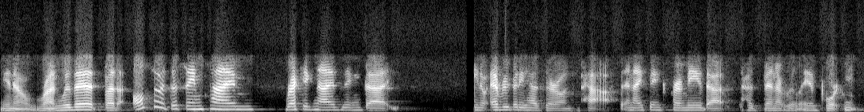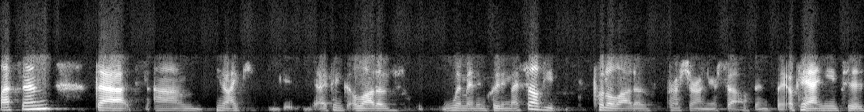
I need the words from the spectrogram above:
you know, run with it. But also at the same time, recognizing that, you know, everybody has their own path. And I think for me, that has been a really important lesson that, um, you know, I, I think a lot of women, including myself, you put a lot of pressure on yourself and say, okay, I need to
